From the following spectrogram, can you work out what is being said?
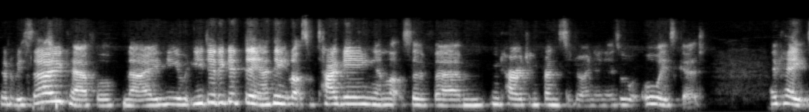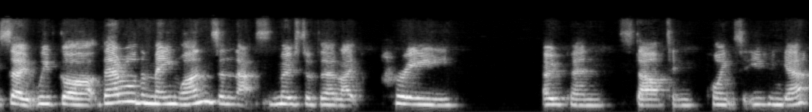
Got to be so careful. No, you you did a good thing. I think lots of tagging and lots of um, encouraging friends to join in is always good. Okay, so we've got they're all the main ones, and that's most of the like pre-open starting points that you can get.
